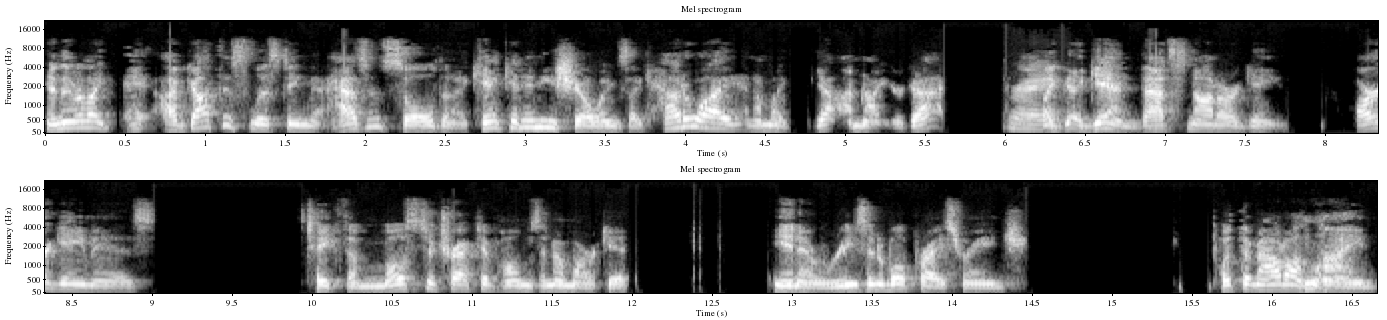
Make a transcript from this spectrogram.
And they were like, Hey, I've got this listing that hasn't sold and I can't get any showings. Like, how do I? And I'm like, yeah, I'm not your guy. Right. Like, again, that's not our game. Our game is take the most attractive homes in a market in a reasonable price range, put them out online,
